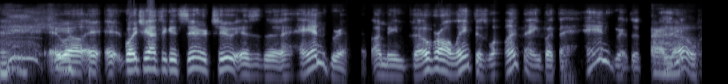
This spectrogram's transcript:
well, it, it, what you have to consider too is the hand grip. I mean, the overall length is one thing, but the hand grip. The, I know.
